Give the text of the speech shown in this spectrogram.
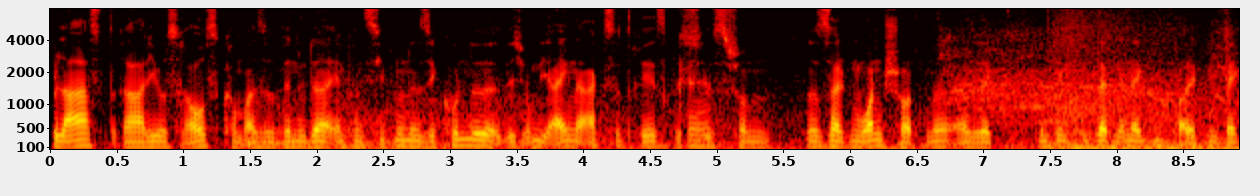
Blastradius rauskommen. Also wenn du da im Prinzip nur eine Sekunde dich um die eigene Achse drehst, Okay. ist schon, das ist halt ein One-Shot, ne? Also der nimmt den kompletten Energiebalken weg.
